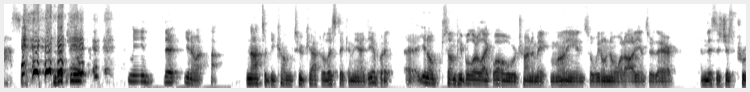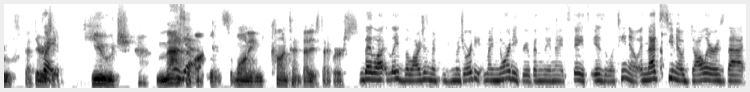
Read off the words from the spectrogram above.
massive. I mean, they're you know, not to become too capitalistic in the idea, but uh, you know, some people are like, "Whoa, we're trying to make money, and so we don't know what audience are there." And this is just proof that there is Right. a huge, massive yeah. audience wanting content that is diverse. the the largest majority minority group in the United States is Latino, and that's you know dollars that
